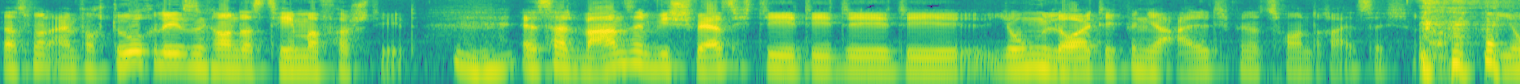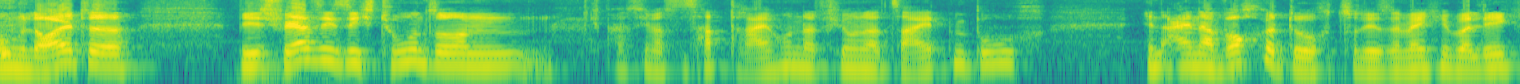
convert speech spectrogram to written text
dass man einfach durchlesen kann und das Thema versteht. Mhm. Es ist halt Wahnsinn, wie schwer sich die, die, die, die jungen Leute, ich bin ja alt, ich bin ja 32, die jungen Leute, wie schwer sie sich tun, so ein, ich weiß nicht, was es hat, 300, 400 Seiten Buch in einer Woche durchzulesen. Wenn ich überlege,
